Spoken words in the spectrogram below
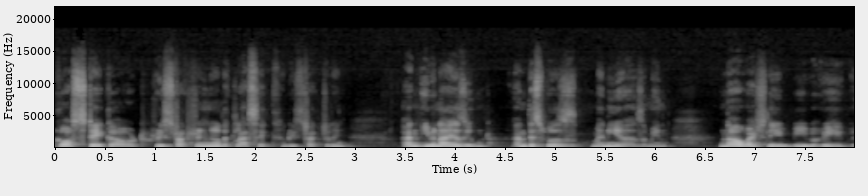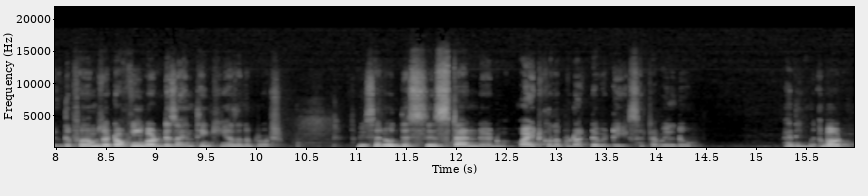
cost takeout, restructuring. You know the classic restructuring, and even I assumed. And this was many years. I mean, now actually we, we the firms were talking about design thinking as an approach. So we said, oh, this is standard white collar productivity, etc. We'll do. I think about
